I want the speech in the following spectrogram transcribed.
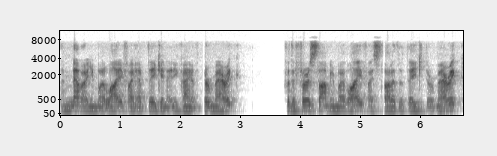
and never in my life I have taken any kind of turmeric. For the first time in my life, I started to take turmeric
